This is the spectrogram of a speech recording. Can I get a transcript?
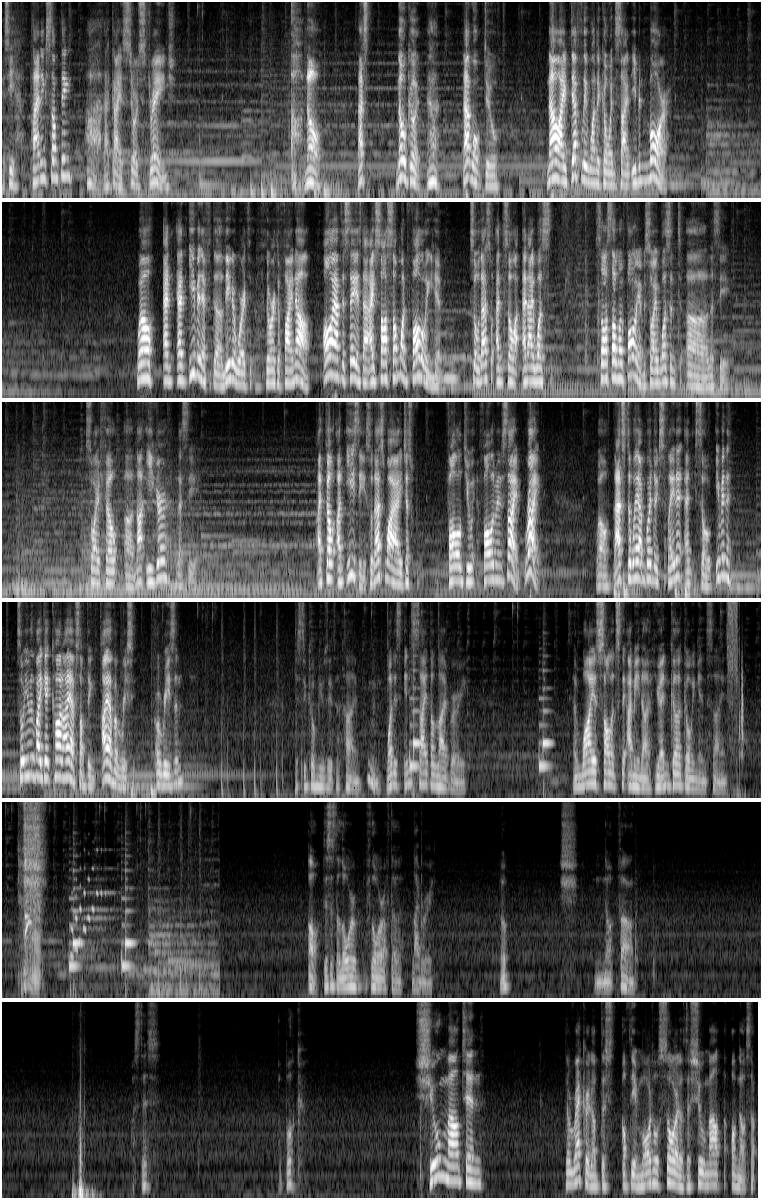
Is he planning something? Ah, oh, that guy is so strange. Oh, no. That's no good. that won't do. Now I definitely want to go inside even more. Well, and and even if the leader were to, were to find out, all I have to say is that I saw someone following him. So that's and so and I was saw someone following him. So I wasn't. Uh, let's see. So I felt uh, not eager. Let's see. I felt uneasy, so that's why I just followed you, followed him inside. Right. Well, that's the way I'm going to explain it, and so even so even if I get caught, I have something. I have a reason. A reason. Mystical music time. Hmm. What is inside the library? And why is Solid Snake, I mean, uh, Yuange going inside? Oh, this is the lower floor of the library. Oh? Shh. Not found. What's this? book. Shu Mountain. The record of the of the immortal sword of the Shu Mount. Oh no, sorry.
